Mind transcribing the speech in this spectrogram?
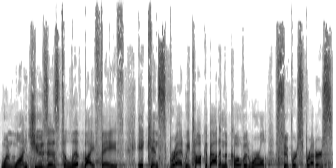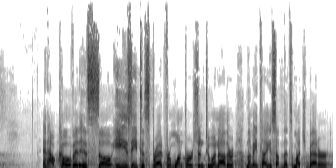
When one chooses to live by faith, it can spread. We talk about in the COVID world super spreaders and how COVID is so easy to spread from one person to another. Let me tell you something that's much better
